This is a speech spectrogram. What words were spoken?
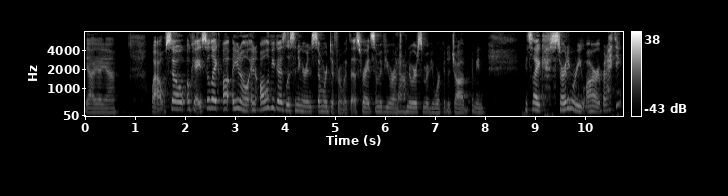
yeah, yeah, yeah. Wow. So, okay. So, like, uh, you know, and all of you guys listening are in somewhere different with this, right? Some of you are entrepreneurs, yeah. some of you work at a job. I mean, it's like starting where you are. But I think,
